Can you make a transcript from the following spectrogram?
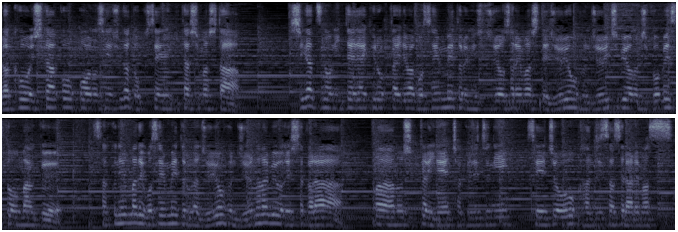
学法石川高校の選手が独占いたしました。4月の日体大記録会では 5000m に出場されまして14分11秒の自己ベストをマーク。昨年まで 5000m が14分17秒でしたから、まあ、あのしっかりね着実に成長を感じさせられます、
